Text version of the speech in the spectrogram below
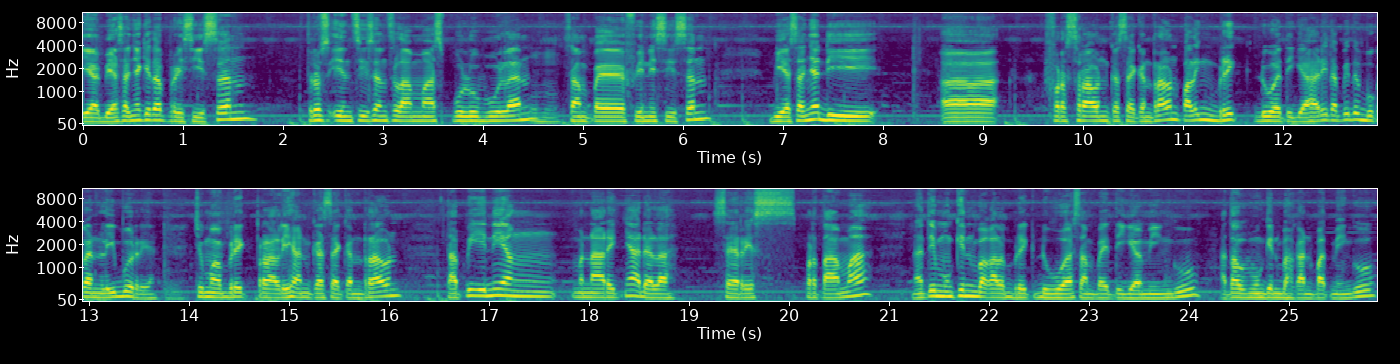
ya biasanya kita pre-season terus in season selama 10 bulan sampai finish season biasanya di uh, first round ke second round paling break 2 3 hari tapi itu bukan libur ya. Cuma break peralihan ke second round. Tapi ini yang menariknya adalah series pertama. Nanti mungkin bakal break 2 sampai 3 minggu atau mungkin bahkan 4 minggu.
